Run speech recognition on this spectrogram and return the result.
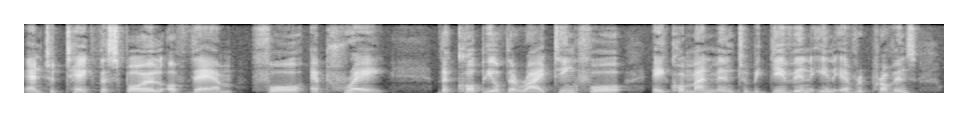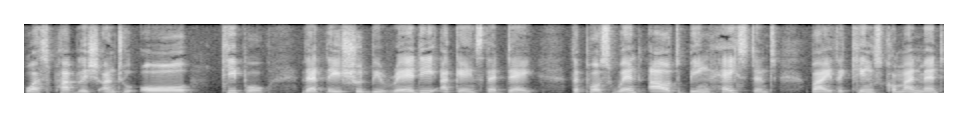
and to take the spoil of them for a prey. The copy of the writing for a commandment to be given in every province was published unto all people, that they should be ready against that day. The post went out, being hastened by the king's commandment,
